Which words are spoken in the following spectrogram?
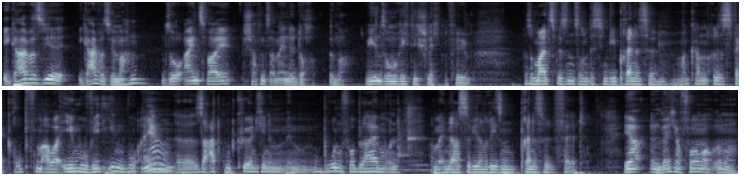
egal was wir, egal was wir machen, so ein, zwei schaffen es am Ende doch immer. Wie in so einem richtig schlechten Film. Also meinst wir sind so ein bisschen wie Brennnesseln. Man kann alles wegrupfen, aber irgendwo wird irgendwo ein ja. äh, Saatgutkörnchen im, im, Boden verbleiben und am Ende hast du wieder ein riesen Brennnesselfeld. Ja, in welcher Form auch immer.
